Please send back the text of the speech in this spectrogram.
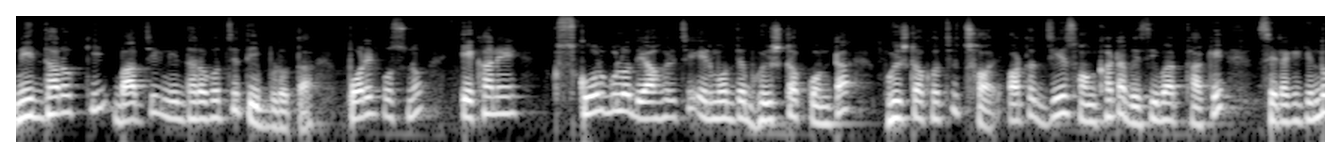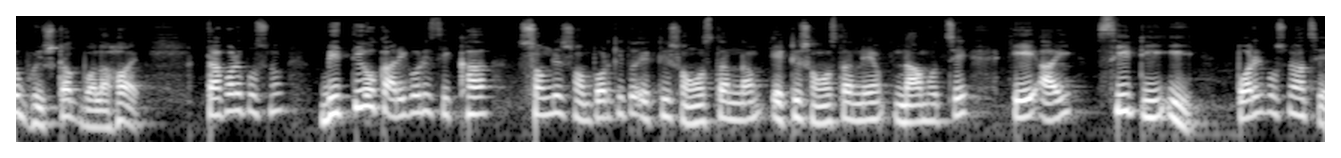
নির্ধারক কি? বাহ্যিক নির্ধারক হচ্ছে তীব্রতা। পরের প্রশ্ন, এখানে স্কোরগুলো দেওয়া হয়েছে, এর মধ্যে ভূইষ্ঠক কোনটা? ভূইষ্ঠক হচ্ছে ছয়। অর্থাৎ যে সংখ্যাটা বেশিবার থাকে, সেটাকে কিন্তু ভূইষ্ঠক বলা হয়। তারপরে প্রশ্ন বৃত্তি ও কারিগরি শিক্ষা সঙ্গে সম্পর্কিত একটি সংস্থার নাম, একটি সংস্থার নাম হচ্ছে এআইসিটিই। পরের প্রশ্ন আছে,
